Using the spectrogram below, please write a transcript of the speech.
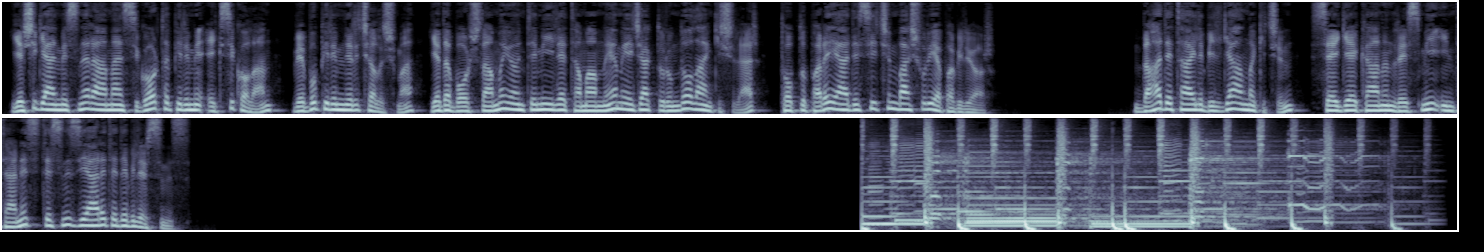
Yaşı gelmesine rağmen sigorta primi eksik olan ve bu primleri çalışma ya da borçlanma yöntemiyle tamamlayamayacak durumda olan kişiler, toplu para iadesi için başvuru yapabiliyor. Daha detaylı bilgi almak için SGK'nın resmi internet sitesini ziyaret edebilirsiniz.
